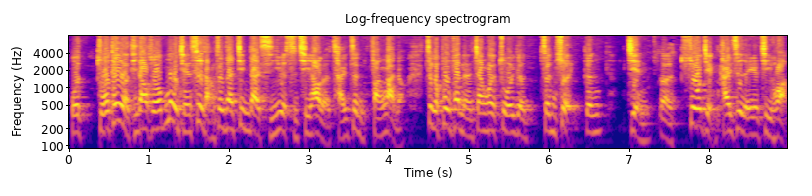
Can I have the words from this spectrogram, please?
我昨天有提到说，目前市场正在静待十一月十七号的财政方案哦，这个部分呢将会做一个增税跟减呃缩减开支的一个计划，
